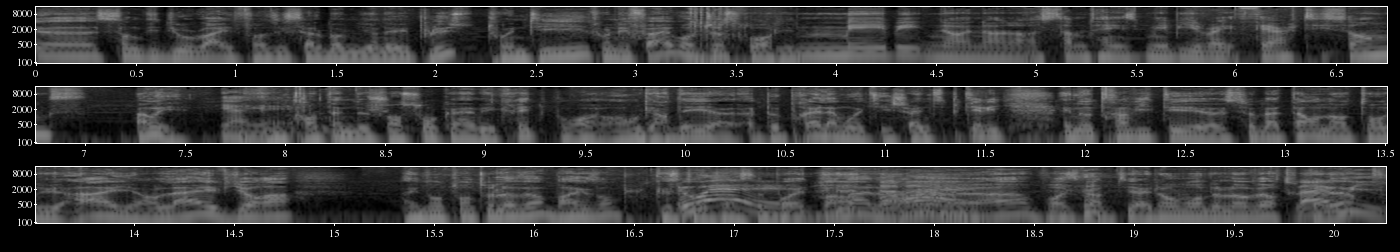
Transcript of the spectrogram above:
uh, songs did you write for this album? Il y en a eu plus 20, 25 or just 14 Maybe, no, no, no. Sometimes maybe you write 30 songs. Ah oui, Yeah, yeah, une trentaine de chansons quand même écrites pour euh, en regarder euh, à peu près la moitié. Shane Spiteri est notre invité euh, ce matin. On a entendu High en live. Il y aura I Don't Want a Lover par exemple. Qu'est-ce que Ouais. penses? Ça pourrait être pas mal. hein, Ouais. hein, on pourrait se faire un petit I Don't Want a Lover tout à Bah l'heure. oui.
